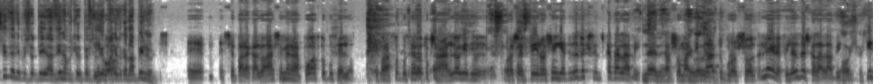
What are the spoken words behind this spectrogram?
σωματικά- τι δεν είπες ότι είναι αδύναμος και ότι πέφτουν δύο Νίκο, πάνε και το καταπίνουν. Ε, σε παρακαλώ, άσε με να πω αυτό που θέλω. λοιπόν, αυτό που θέλω το ξαναλέω γιατί το, προς πες εφήρωση γιατί δεν το έχεις καταλάβει. Ναι, ναι, Τα εγώ δεν σωματικά το του προσώτα... Ναι ρε φίλε, δεν το έχεις καταλάβει. Όχι, όχι. Ή,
